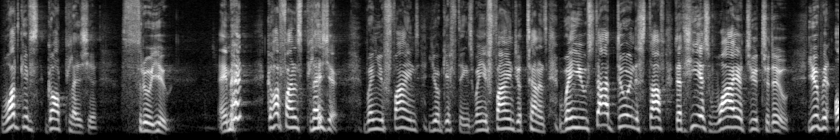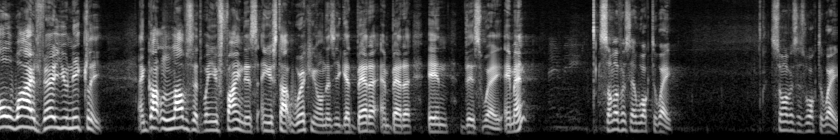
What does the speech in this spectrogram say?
What gives God pleasure through you? Amen? God finds pleasure when you find your giftings, when you find your talents, when you start doing the stuff that He has wired you to do. You've been all wired very uniquely. And God loves it when you find this and you start working on this. You get better and better in this way. Amen? Amen? Some of us have walked away. Some of us has walked away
